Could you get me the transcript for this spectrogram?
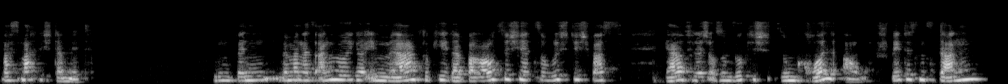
Was mache ich damit? Und wenn, wenn man als Angehöriger eben merkt, okay, da braut sich jetzt so richtig was ja, vielleicht auch so ein wirklich so ein Groll auf. Spätestens dann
